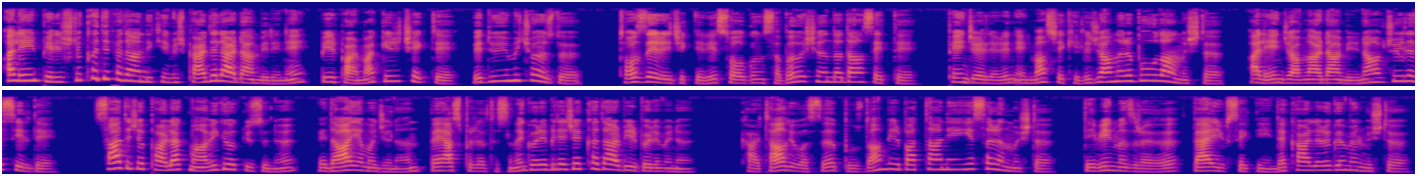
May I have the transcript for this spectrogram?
Alain pelişli kadifeden dikilmiş perdelerden birini bir parmak geri çekti ve düğümü çözdü. Toz zerrecikleri solgun sabah ışığında dans etti. Pencerelerin elmas şekilli camları buğulanmıştı. Alen camlardan birini avcuyla sildi. Sadece parlak mavi gökyüzünü ve dağ yamacının beyaz pırıltısını görebilecek kadar bir bölümünü. Kartal yuvası buzdan bir battaniyeye sarılmıştı. Devin mızrağı bel yüksekliğinde karlara gömülmüştü.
